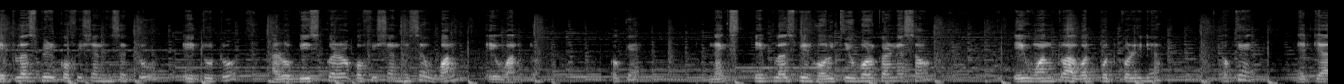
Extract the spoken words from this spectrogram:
এ প্লাছ বিৰ কফিচিয়েণ্ট হৈছে টু এই টুটো আৰু বি স্কুৱাৰৰ কফিচিয়েণ্ট হৈছে ওৱান এই ওৱানটো okay next a plus b whole কিউবৰ কাৰণে চাওঁ। এই ওৱানটো আগত পুট কৰি দিয়া। অ'কে এতিয়া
